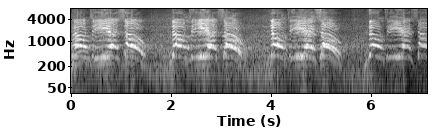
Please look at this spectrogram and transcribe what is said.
No to ESO! No to ESO! No to ESO! No to ESO!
